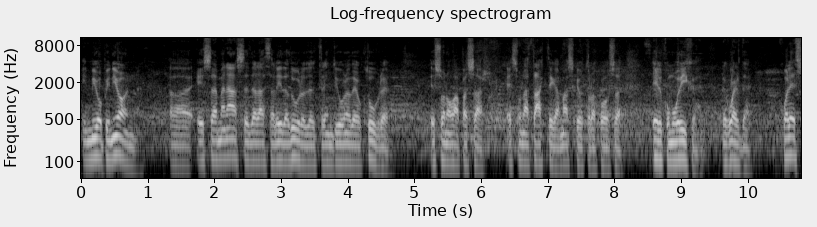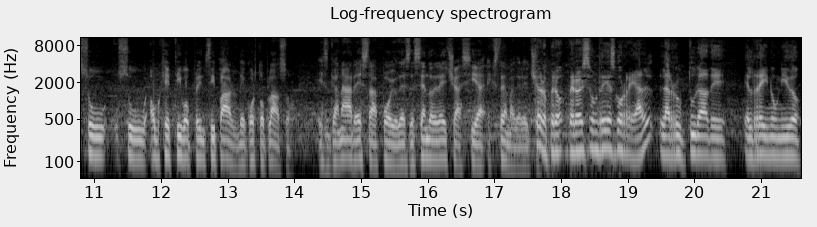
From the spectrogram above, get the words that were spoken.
en mi opinión, uh, esa amenaza de la salida dura del 31 de octubre, eso no va a pasar. Es una táctica más que otra cosa. Él, como dije, recuerda, ¿cuál es su, su objetivo principal de corto plazo? Es ganar ese apoyo desde centro derecha hacia extrema derecha. Claro, pero, pero es un riesgo real la ruptura de, el Reino Unido,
